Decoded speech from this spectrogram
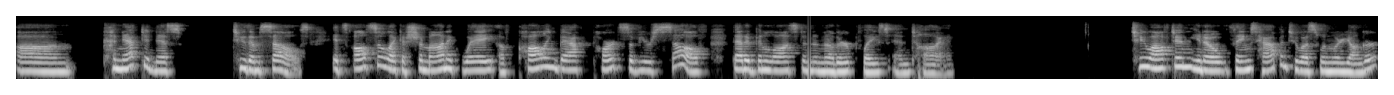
um, connectedness to themselves. It's also like a shamanic way of calling back parts of yourself that have been lost in another place and time too often, you know, things happen to us when we're younger,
